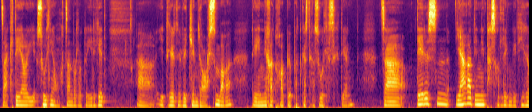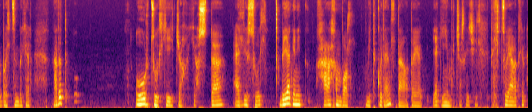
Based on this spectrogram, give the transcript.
За гэтээ сүүлийн хугацаанд бол одоо эргээд а эдгээр режимдээ орсон байгаа. Тэгээ энэнийхээ тухай би подкастынхаа сүүл хэсэгт ярина. За дээрэс нь яагаад энэний тасгалыг ингээд хийхэ болцсон бэхээр надад өөр зүйл хийж явах ёстой. Аль эсвэл би яг энийг хараахан бол мэдэхгүй байна л да. Одоо яг яг ийм учраас гэж хэлэх хэцүү яагаад тэгэхээр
